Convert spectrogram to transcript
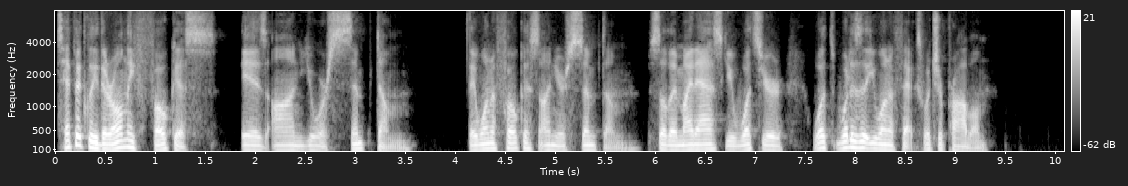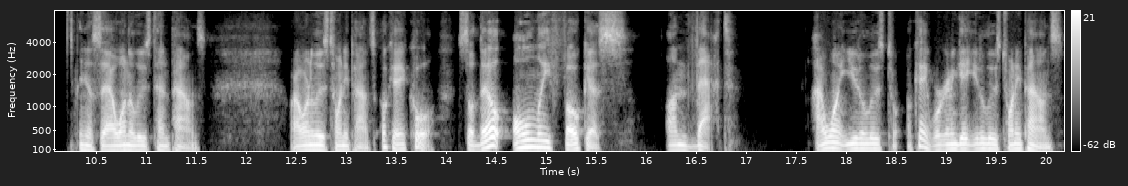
Typically, their only focus is on your symptom. They want to focus on your symptom. So they might ask you, "What's your what? What is it you want to fix? What's your problem?" And you'll say, "I want to lose ten pounds." Or I want to lose 20 pounds. Okay, cool. So they'll only focus on that. I want you to lose. Tw- okay, we're going to get you to lose 20 pounds.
